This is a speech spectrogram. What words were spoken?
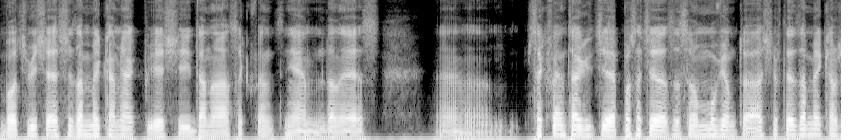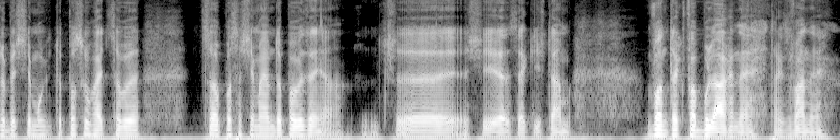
Bo oczywiście się zamykam, jak jeśli dana sekwencja, nie wiem, dana jest e, sekwencja, gdzie postacie ze sobą mówią, to ja się wtedy zamykam, żebyście mogli to posłuchać, co, by, co postacie mają do powiedzenia. Czy jeśli jest jakiś tam wątek fabularny, tak zwany.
